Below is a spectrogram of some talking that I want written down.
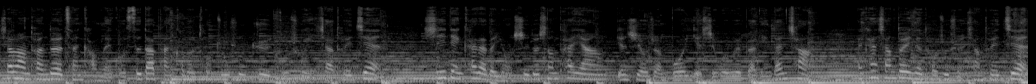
小朗团队参考美国四大盘口的投注数据，做出以下推荐：十一点开打的勇士对上太阳，电视有转播，也是微微表定单场。来看相对应的投注选项推荐。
